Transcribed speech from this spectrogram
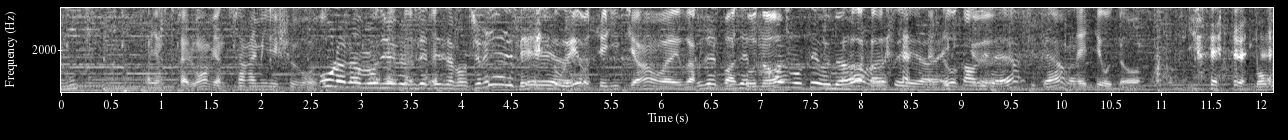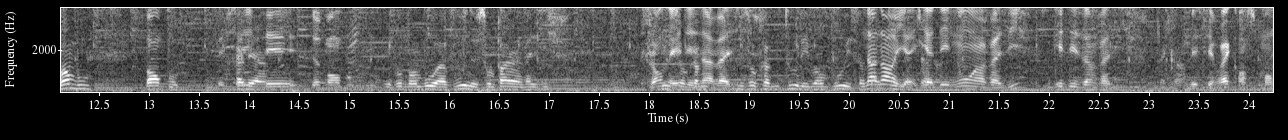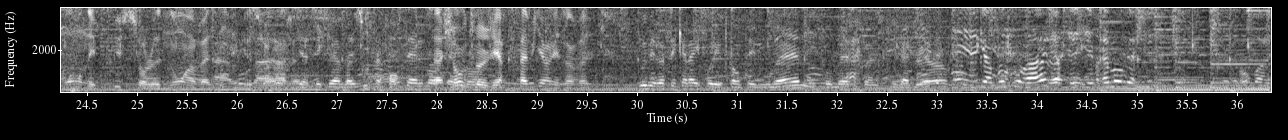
vous On vient de très loin, on vient de Saint-Rémy-les-Chevreux. Oh là là, mon dieu, mais vous êtes des aventuriers Oui, euh, on s'est dit, tiens, on va voir ce qui se passe au nord. Vous êtes au nord, c'est euh, euh, extraordinaire, euh, super. On a été au nord. bon bambou. Bambou, qualités de bambou. Et vos bambous à vous ne sont pas invasifs. J'en Ils ai sont des comme- invasifs. Ils sont comme tous les bambous, ils sont Non, non, il y, a- y des non invasifs et des invasifs. D'accord. Mais c'est vrai qu'en ce moment, on est plus sur le non invasif Ah que bah, sur il y a- l'invasif. c'est que l'invasif tellement. Sachant que je gère très bien les invasifs. Oui, mais dans ces cas-là, il faut les planter vous-même, il faut mettre euh, ce qu'il a bien. En tout cas, bon courage et, et vraiment merci. Bon, bah,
